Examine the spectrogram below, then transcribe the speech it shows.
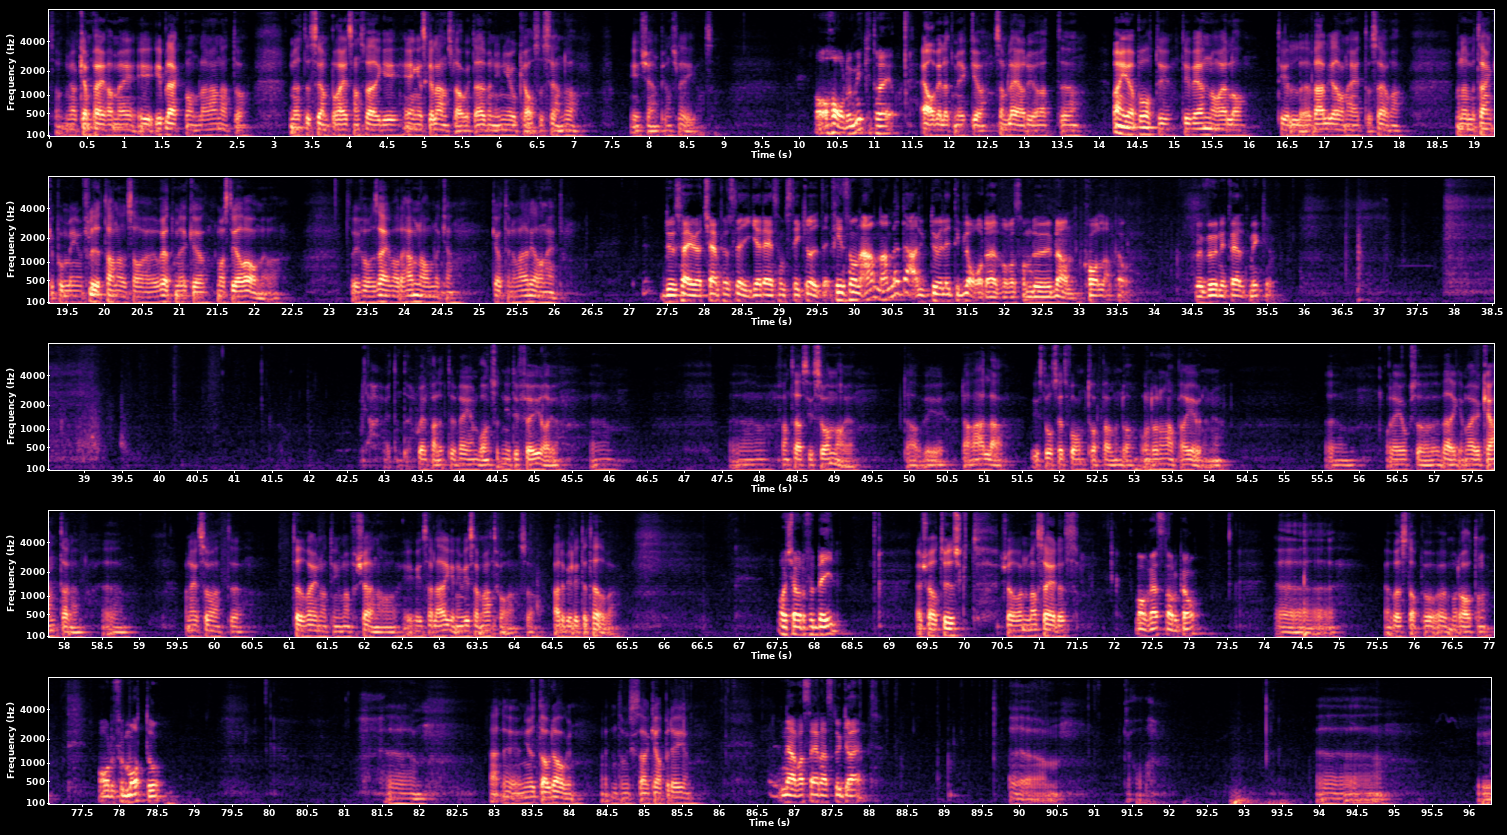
Som jag kamperade med i, i Blackburn bland annat och möttes sen på resans väg i engelska landslaget även i Newcastle sen då i Champions League. Så. Har du mycket tröjor? Ja, väldigt mycket. Sen blir det ju att uh, man ger bort till, till vänner eller till välgörenhet och så. Va? Men nu med tanke på min flytt här nu så har jag rätt mycket jag måste göra av med. Va? Så vi får väl se var det hamnar om det kan gå till någon välgörenhet. Du säger ju att Champions League är det som sticker ut. Finns det någon annan medalj du är lite glad över och som du ibland kollar på? Du har vunnit väldigt mycket. Ja, jag vet inte. Självfallet VM-bronset 94 ju. Uh, fantastisk sommar ja. Där, vi, där alla i stort sett formtoppar under, under den här perioden. Ja. Um, och det är också, vägen var ju kantad. Um, men det är så att uh, tur är någonting man förtjänar och i vissa lägen, i vissa matcher så hade vi lite tur. Va? Vad kör du för bil? Jag kör tyskt, kör en Mercedes. Vad röstar du på? Uh, jag röstar på Moderaterna. Vad har du för motto? Uh, ja, det är njuta av dagen. Jag vet inte om vi ska säga carpe diem. När var senast du grät? Uh, ja. Uh, I,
